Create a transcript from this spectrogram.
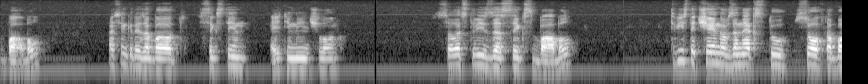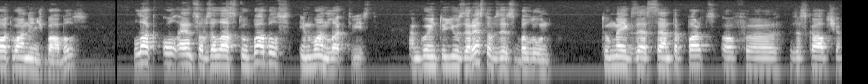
bubble. I think it is about 16 18 inch long. So let's twist the sixth bubble. Twist a chain of the next two soft about 1 inch bubbles. Lock all ends of the last two bubbles in one lock twist. I'm going to use the rest of this balloon to make the center parts of uh, the sculpture.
